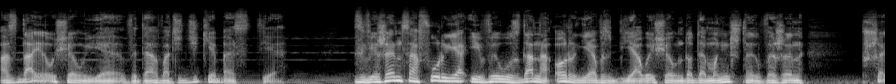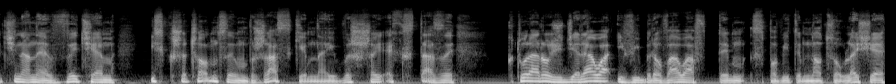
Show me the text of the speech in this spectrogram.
a zdają się je wydawać dzikie bestie. Zwierzęca furia i wyuzdana orgia wzbijały się do demonicznych wyżyn, przecinane wyciem i skrzeczącym wrzaskiem najwyższej ekstazy, która rozdzierała i wibrowała w tym spowitym nocą lesie,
